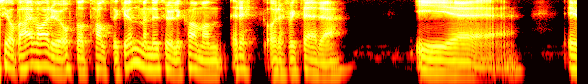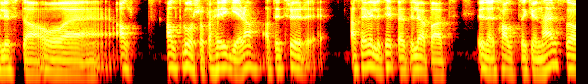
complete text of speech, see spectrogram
skihoppet her varer jo 8,5 sekunder, men det er utrolig hva man rekker å reflektere i, eh, i lufta. Og eh, alt, alt går så på høygir da, at jeg tror altså Jeg vil jo tippe at i løpet av et, under et halvt sekund her, så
